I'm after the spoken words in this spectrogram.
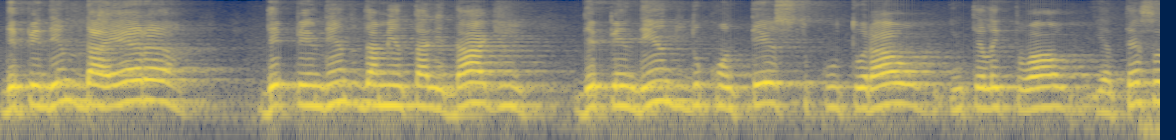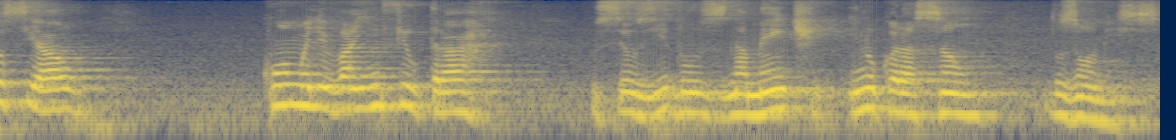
dependendo da era, dependendo da mentalidade, dependendo do contexto cultural, intelectual e até social, como ele vai infiltrar os seus ídolos na mente e no coração dos homens.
